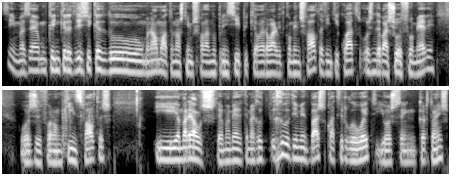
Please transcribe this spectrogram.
Sim, mas é um bocadinho característica do Manuel Mota. Nós tínhamos falado no princípio que ele era o árbitro com menos falta, 24. Hoje ainda baixou a sua média. Hoje foram 15 faltas e amarelos tem uma média também relativamente baixa, 4,8 e hoje sem cartões.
